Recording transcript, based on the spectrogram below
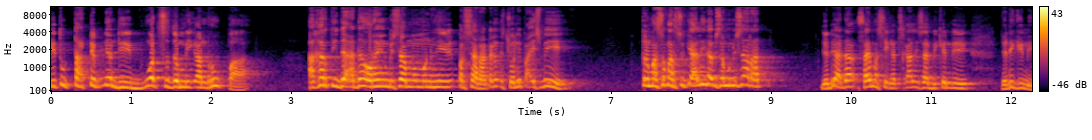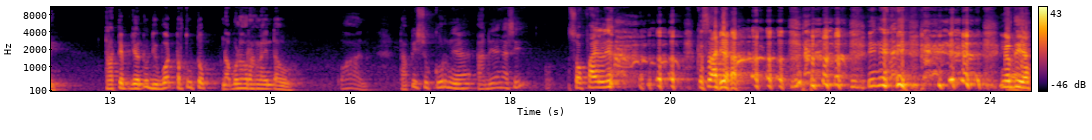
itu tatipnya dibuat sedemikian rupa agar tidak ada orang yang bisa memenuhi persyaratan kecuali Pak SBY. Termasuk Marsuki Ali nggak bisa memenuhi syarat. Jadi ada, saya masih ingat sekali saya bikin di, jadi gini, tatipnya itu dibuat tertutup, nggak boleh orang lain tahu. Wah, tapi syukurnya ada yang ngasih soft filenya ke saya. Ini ngerti ya?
